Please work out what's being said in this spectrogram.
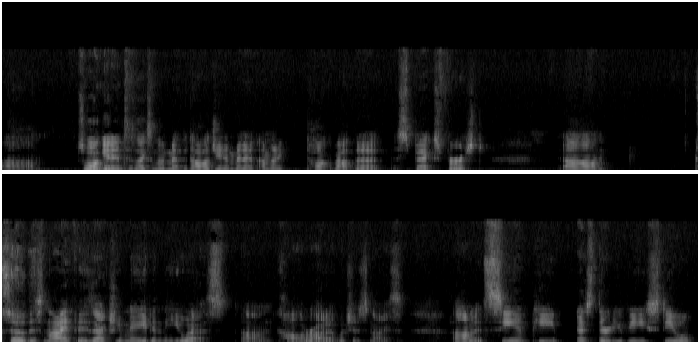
so I'll get into like some of the methodology in a minute. I'm going to talk about the, the specs first. Um, so this knife is actually made in the U.S. Um, in Colorado, which is nice. Um, it's CPM S30V steel,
